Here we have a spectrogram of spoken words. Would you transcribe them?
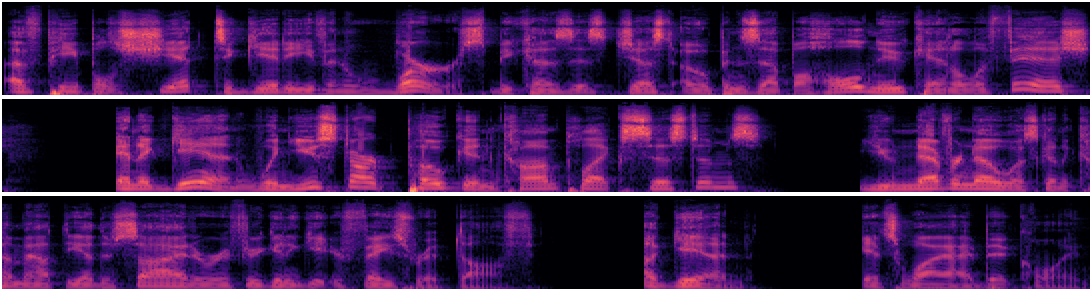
of people's shit to get even worse because it just opens up a whole new kettle of fish. And again, when you start poking complex systems, you never know what's going to come out the other side or if you're going to get your face ripped off. Again, it's why I Bitcoin.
